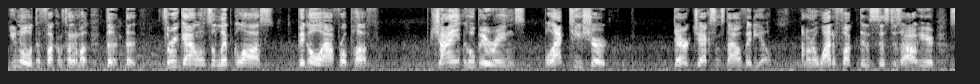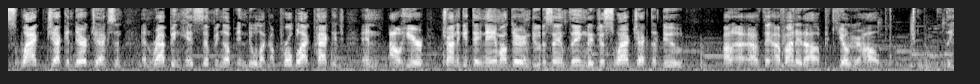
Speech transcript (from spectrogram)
You know what the fuck I'm talking about. The, the three gallons of lip gloss, big old Afro puff, giant hoop earrings, black t-shirt, Derrick Jaxn style video. I don't know why the fuck the sisters are out here swag jacking Derrick Jaxn and wrapping his simping up into like a pro black package and out here trying to get their name out there and do the same thing. They just swag jacked the dude. I, I, think I find it uh, peculiar how the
